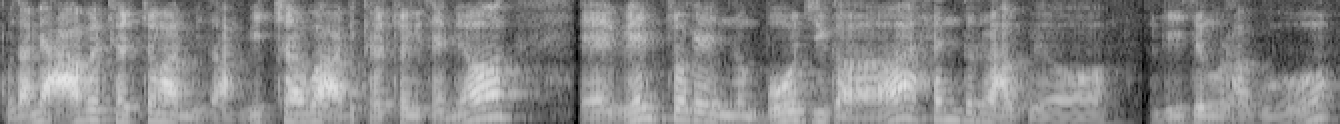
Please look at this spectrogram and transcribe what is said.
그 다음에 압을 결정합니다. 위치하고 압이 결정이 되면, 예, 왼쪽에 있는 모지가 핸들을 하고요. 리딩을 하고,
